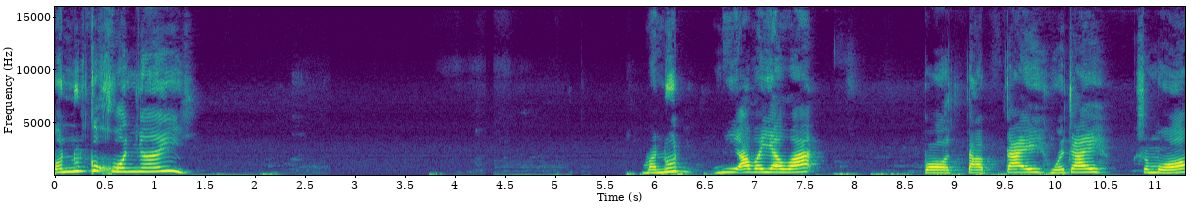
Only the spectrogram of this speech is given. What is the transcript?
มนุษย์ก็คนไง มนุษย์มีอวัยวะ ปอดตับไตหัวใจสมอง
